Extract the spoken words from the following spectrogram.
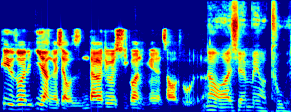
譬如说一两个小时，你大概就会习惯里面的操作了。那我要先没有吐。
